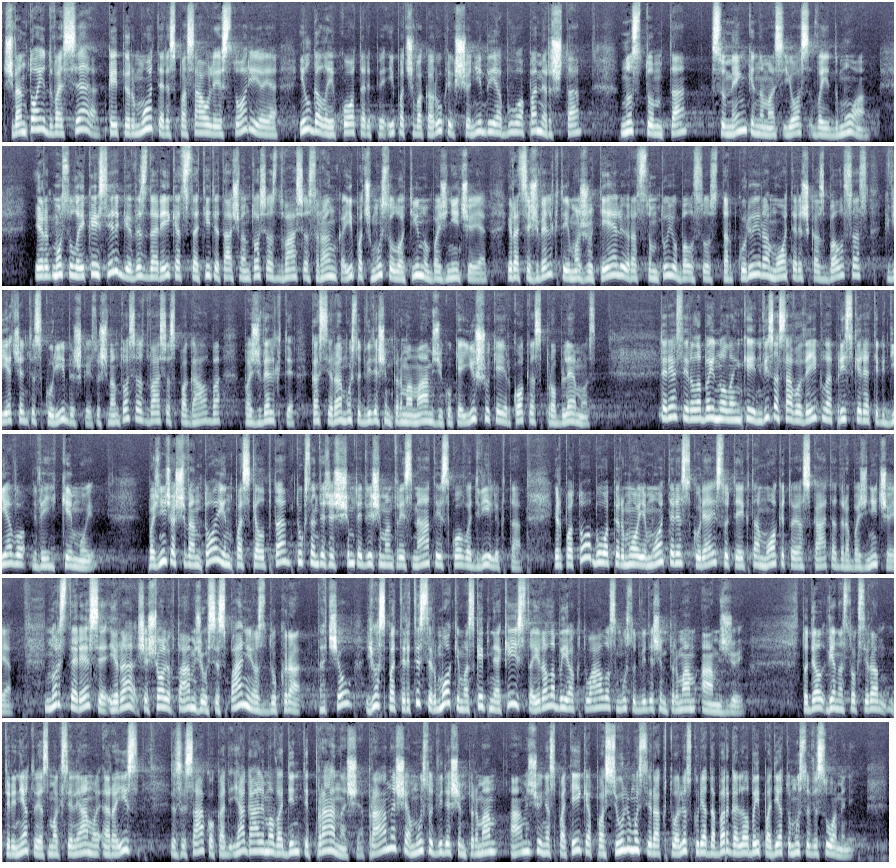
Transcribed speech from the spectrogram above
Šventoji dvasia, kaip ir moteris pasaulio istorijoje, ilgą laikotarpį, ypač vakarų krikščionybėje, buvo pamiršta nustumta, sumenkinamas jos vaidmuo. Ir mūsų laikais irgi vis dar reikia atstatyti tą šventosios dvasios ranką, ypač mūsų lotynų bažnyčioje, ir atsižvelgti į mažutėlių ir atstumtųjų balsus, tarp kurių yra moteriškas balsas, kviečiantis kūrybiškai, su šventosios dvasios pagalba pažvelgti, kas yra mūsų 21 amžiuje, kokie iššūkiai ir kokios problemos. Teresė yra labai nuolankiai, visą savo veiklą priskiria tik Dievo veikimui. Bažnyčios šventoji paskelbta 1622 metais kovo 12. Ir po to buvo pirmoji moteris, kuriai suteikta mokytojos katedra bažnyčioje. Nors Teresė yra 16 amžiaus Ispanijos dukra, tačiau jos patirtis ir mokymas, kaip nekeista, yra labai aktualūs mūsų 21 amžiui. Todėl vienas toks yra tyrinėtojas Maksiliamo Erais, jisai sako, kad ją galima vadinti pranašę. Pranašę mūsų 21 amžiui, nes pateikia pasiūlymus ir aktualius, kurie dabar gali labai padėtų mūsų visuomeniai.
